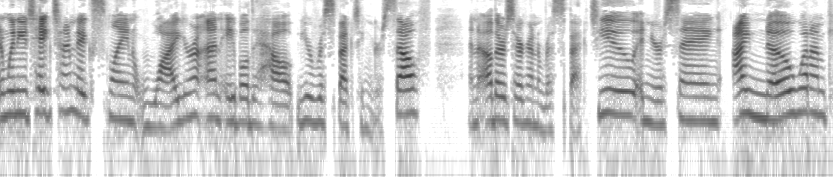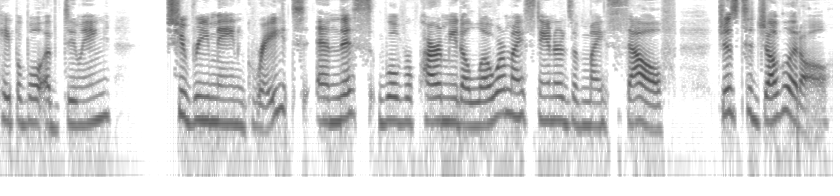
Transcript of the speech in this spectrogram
And when you take time to explain why you're unable to help, you're respecting yourself, and others are going to respect you. And you're saying, I know what I'm capable of doing, to remain great. And this will require me to lower my standards of myself just to juggle it all.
